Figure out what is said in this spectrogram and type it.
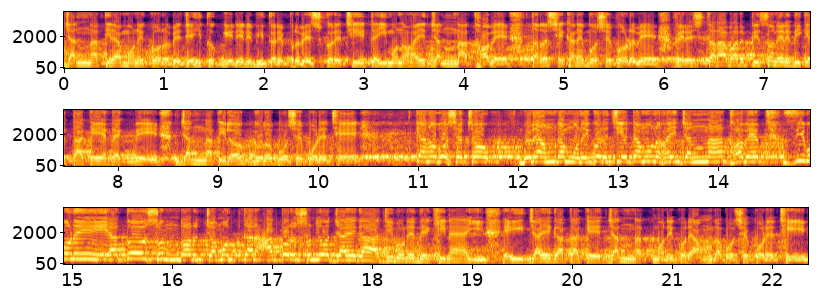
জান্নাতিরা মনে করবে, যেহেতু গেটের ভিতরে প্রবেশ করেছি, এটাই মনে হয় জান্নাত হবে। তারা সেখানে বসে পড়বে। ফেরেশতারা আবার পিছনের দিকে তাকিয়ে দেখবে, জান্নাতি লোকগুলো বসে পড়েছে। কেন বসেছো? বলে, আমরা মনে করেছি এটা মনে হয় জান্নাত হবে। জীবনে এত সুন্দর, চমৎকার, আকর্ষণীয় জায়গা জীবনে দেখি নাই। এই জায়গাটাকে জান্নাত মনে করে আমরা বসে পড়েছি।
